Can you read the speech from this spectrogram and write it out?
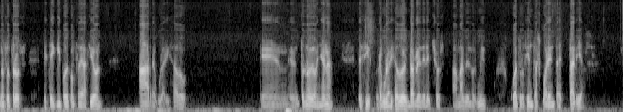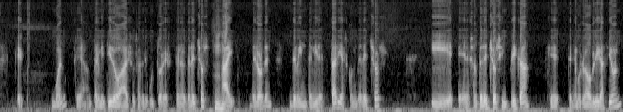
nosotros, este equipo de confederación ha regularizado en el entorno de Doñana, es decir, regularizado es darle derechos a más de 2.440 hectáreas que bueno, que han permitido a esos agricultores tener derechos. Hay del orden de 20.000 hectáreas con derechos y esos derechos implica que tenemos la obligación,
